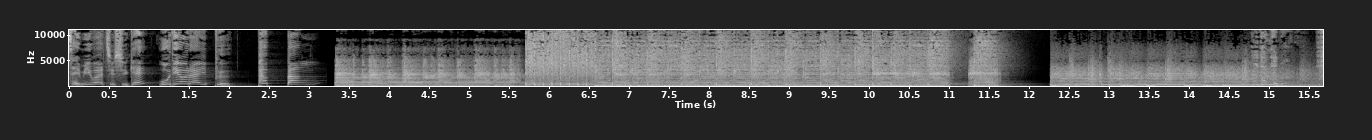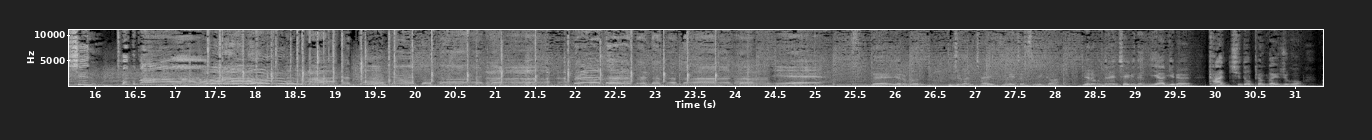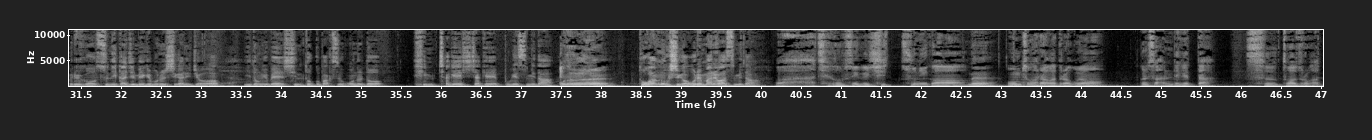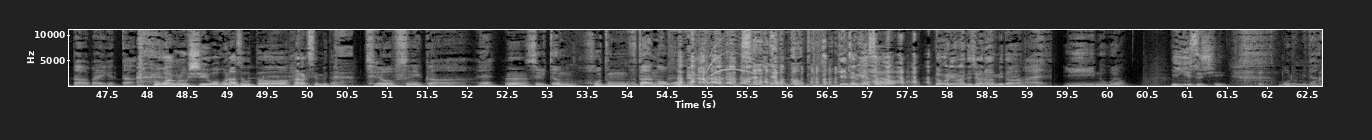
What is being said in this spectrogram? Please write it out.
재미와 지식의 오디오 라이프 팝빵 이동엽의 신 토크방! 예. 네, 여러분, 한 주간 잘 지내셨습니까? 여러분들의 재밌는 이야기를 가치도 평가해주고, 그리고 순위까지 매겨보는 시간이죠. 이동엽의 신 토크 박스. 오늘도 힘차게 시작해 보겠습니다. 오늘 도광록 씨가 오랜만에 왔습니다. 와, 제가 없으니까 시, 순위가 네. 엄청 하락하더라고요. 그래서 안 되겠다. 쓱 도와주러 갔다 와봐야겠다. 도광록 씨 오고 나서부터 하락세입니다. 제가 없으니까, 예? 네. 쓸데없는 호둥구단 오고. 괜찮겠어요? 동원 형한테 전화합니다. 아, 이, 누구요? 이기수 씨. 모릅니다.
